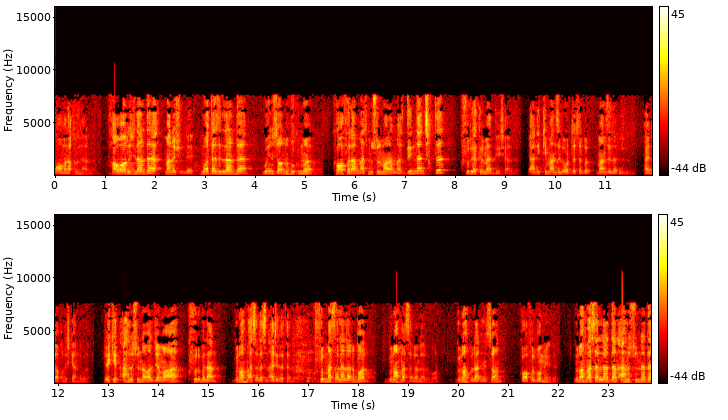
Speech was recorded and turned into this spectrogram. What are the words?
muomala qilinardi. Havorijlarda mana shunday. Mo'tazillarda bu insonni hukmi kofir ham emas musulmon ham emas. Dindan chiqdi kufrga kirmadi deyishardi. Ya'ni ikki manzil o'rtasida bir manzili paydo qilishgandi bular. Lekin ahli sunna val jamoa kufr bilan gunoh masalasini ajratadi. Kufr masalalari bor gunoh masalalari bor. Gunoh bilan inson kofir bo'lmaydi. Gunoh masalalardan ahli sunnada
